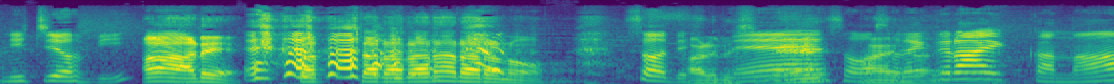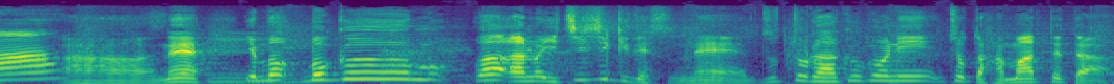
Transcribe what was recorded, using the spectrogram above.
日曜日。あああれ。たったらららららの。そうですね。ね。そう、はいはいそれぐらいかな。ああね、うん。いやぼ僕はあの一時期ですねずっと落語にちょっとハマってた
